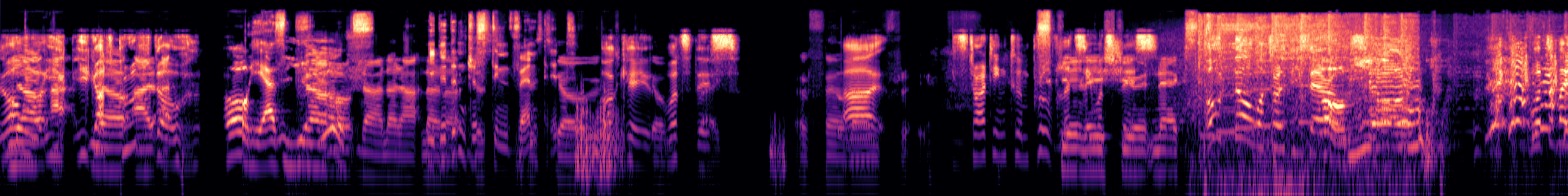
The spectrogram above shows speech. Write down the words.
oh, No, he, I- he got no, proof I- I- though. Oh, he has Yo, proof. no, no, no, no. He didn't just invent it. Go, okay, go, what's like, this? I fell Uh, He's starting to improve. Skill Let's see what's this. next. Oh no, what are these arrows? Oh, arrows? Yo! What am I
